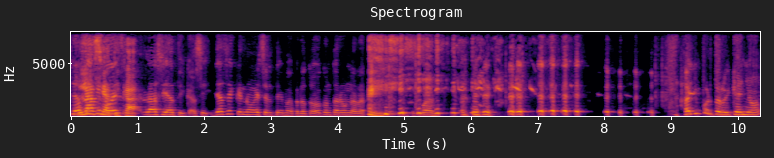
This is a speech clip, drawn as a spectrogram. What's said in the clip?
la asiática. la asiática, sí. Ya sé que no es el tema, pero te voy a contar una rápida. Hay un puertorriqueño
